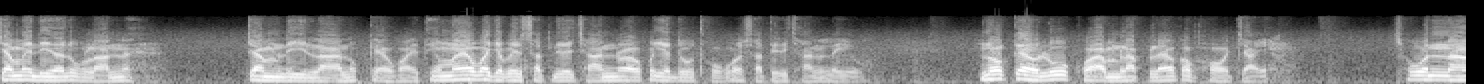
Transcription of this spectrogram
จะไม่ดีนะลูกหลานนะจำลีลานกแก้วไว้ ถึงแม้ว่าจะเป็นสัตว์เดรัจฉานเราก็อย่าดูถูกว่าสัตว์เดรัจฉานเลวนกแก้วรู้ความลับแล้วก็พอใจ ชวนนาง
